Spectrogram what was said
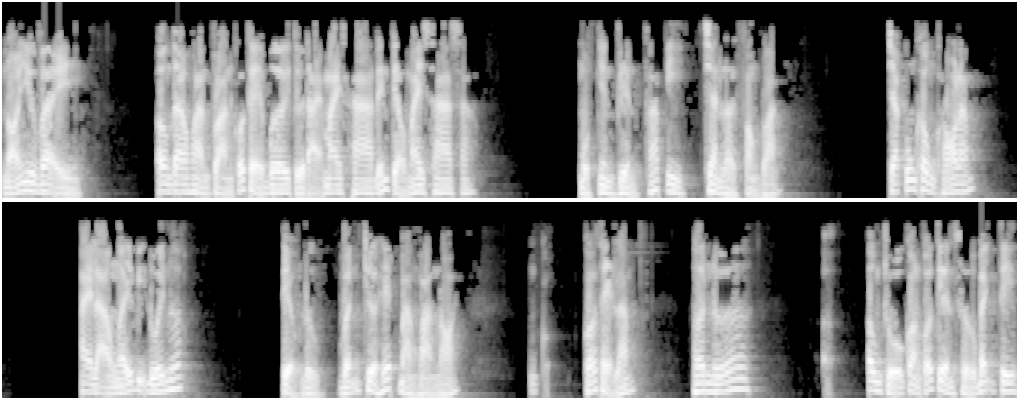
Nói như vậy, ông ta hoàn toàn có thể bơi từ Đại Mai Sa đến Tiểu Mai Sa sao? Một nhân viên pháp y chen lời phỏng đoán. Chắc cũng không khó lắm. Hay là ông ấy bị đuối nước? Tiểu lưu vẫn chưa hết bàng hoàng nói. Có, có thể lắm. Hơn nữa, ờ, ông chủ còn có tiền sử bệnh tim.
